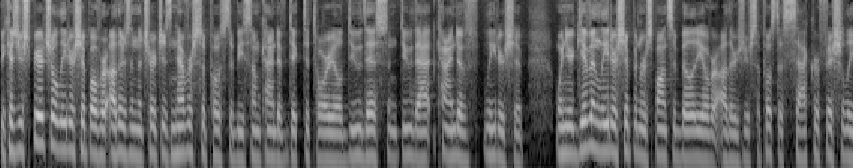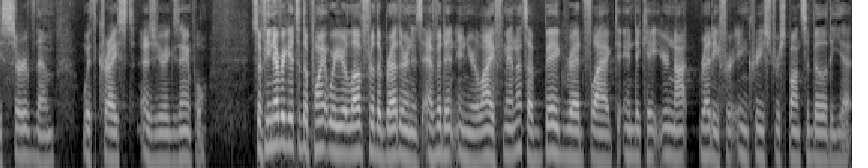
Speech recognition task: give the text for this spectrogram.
Because your spiritual leadership over others in the church is never supposed to be some kind of dictatorial, do this and do that kind of leadership. When you're given leadership and responsibility over others, you're supposed to sacrificially serve them with Christ as your example. So if you never get to the point where your love for the brethren is evident in your life, man, that's a big red flag to indicate you're not ready for increased responsibility yet.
